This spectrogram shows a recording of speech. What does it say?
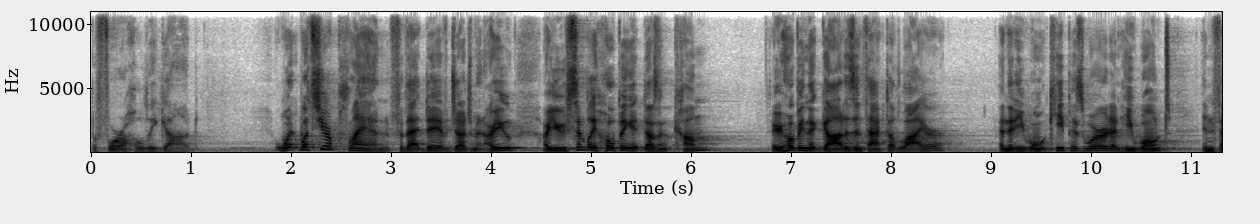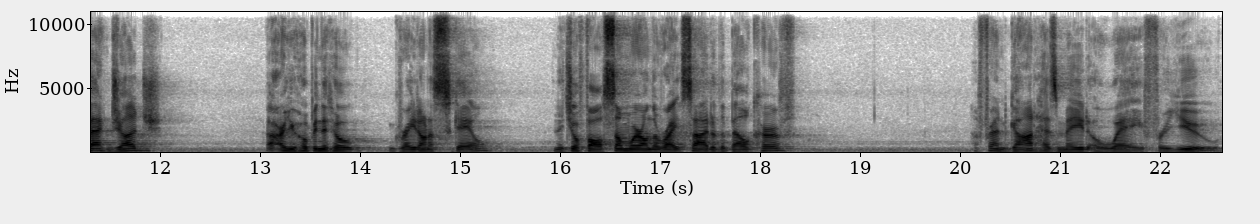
before a holy God? What, what's your plan for that day of judgment? Are you, are you simply hoping it doesn't come? Are you hoping that God is in fact a liar and that he won't keep his word and he won't in fact judge? Are you hoping that he'll grade on a scale and that you'll fall somewhere on the right side of the bell curve? Now, friend, God has made a way for you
